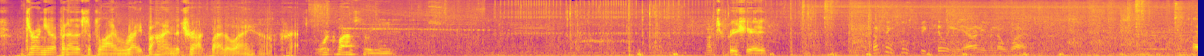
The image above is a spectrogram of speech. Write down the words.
I'm throwing you up another supply right behind the truck, by the way. Oh crap. What class do we need? Much appreciated. Something seems to be killing me, I don't even know what. I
